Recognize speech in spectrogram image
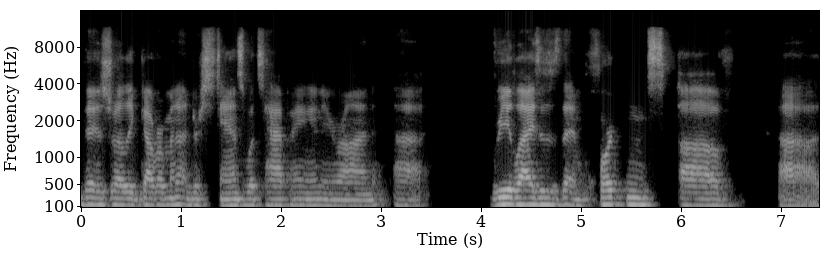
the Israeli government understands what's happening in Iran, uh, realizes the importance of uh,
